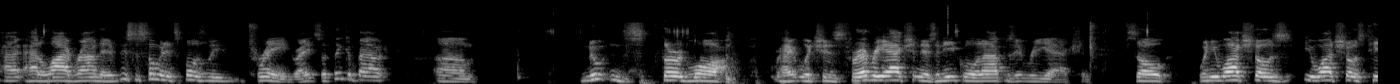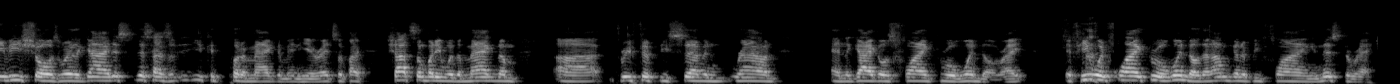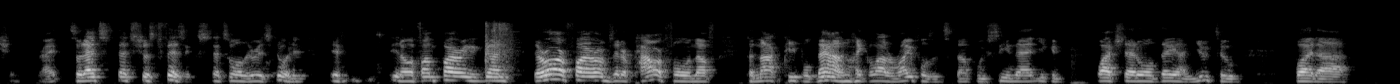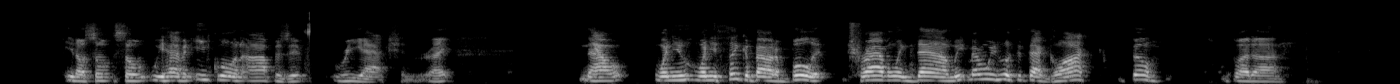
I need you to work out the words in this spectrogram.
ha- had a live round in it. This is somebody that's supposedly trained, right? So think about um, Newton's third law, right? Which is for every action, there's an equal and opposite reaction. So when you watch those, you watch those TV shows where the guy, this this has, a, you could put a Magnum in here, right? So if I shot somebody with a Magnum uh, 357 round, and the guy goes flying through a window, right? If he went flying through a window, then I'm going to be flying in this direction, right? So that's that's just physics. That's all there is to it. If you know, if I'm firing a gun, there are firearms that are powerful enough to knock people down, like a lot of rifles and stuff. We've seen that. You could watch that all day on YouTube. But uh, you know, so so we have an equal and opposite reaction, right? Now, when you when you think about a bullet traveling down, we remember we looked at that Glock, Bill, but uh,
